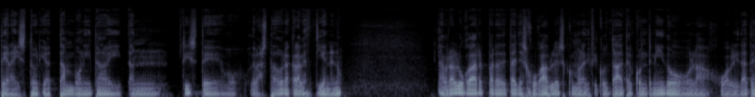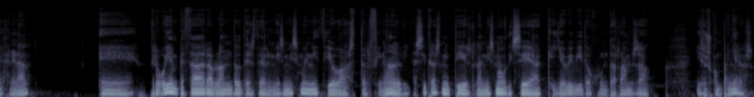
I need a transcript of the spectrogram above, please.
de la historia tan bonita y tan triste o devastadora que a la vez tiene, ¿no? Habrá lugar para detalles jugables como la dificultad del contenido o la jugabilidad en general, eh, pero voy a empezar hablando desde el mismísimo inicio hasta el final y así transmitir la misma odisea que yo he vivido junto a Ramsa y sus compañeros.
